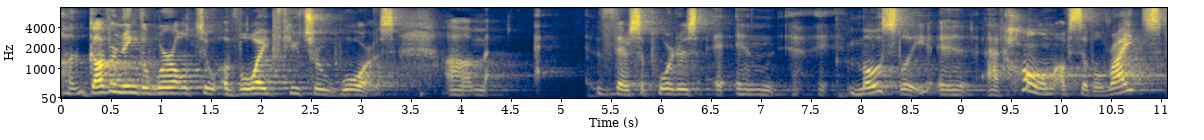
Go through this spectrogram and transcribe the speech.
uh, governing the world to avoid future wars. Um, they're supporters in, mostly in, at home of civil rights,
